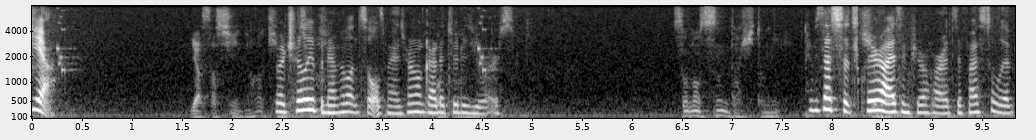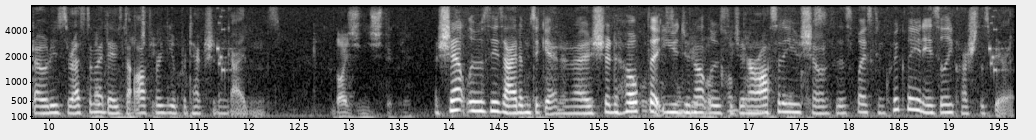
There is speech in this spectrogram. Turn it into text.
Yeah. You are truly benevolent souls. My eternal gratitude is yours. You possess such clear eyes and pure hearts. If I still lived, I would use the rest of my days to offer you protection and guidance. I shan't lose these items again, and I should hope that you do not lose the generosity you've shown, for this place can quickly and easily crush the spirit.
